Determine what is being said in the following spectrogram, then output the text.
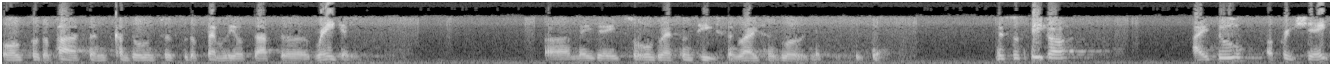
also the past and condolences to the family of Dr. Reagan. Uh, may they soul rest in peace and rise in glory, Mr. Speaker. Mr. Speaker, I do appreciate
